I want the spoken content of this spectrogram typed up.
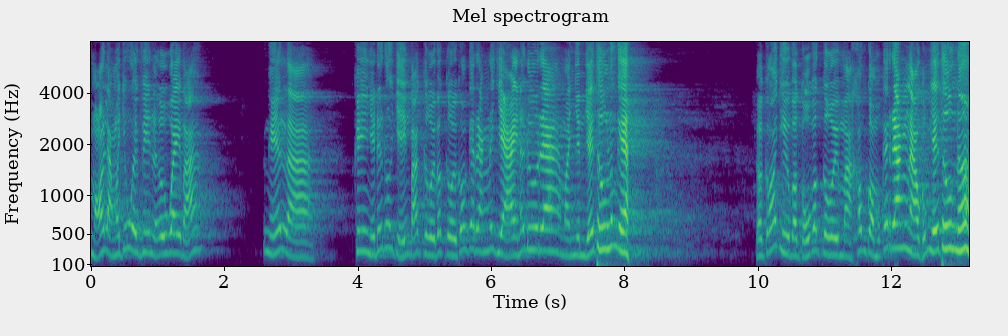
mỗi lần mà chú quay phim là ưa quay bả nghĩa là khi những đứa nói chuyện, bà cười bà cười, có cái răng nó dài, nó đưa ra mà nhìn dễ thương lắm kìa. Rồi có nhiều bà cụ bà cười mà không còn một cái răng nào cũng dễ thương nữa.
